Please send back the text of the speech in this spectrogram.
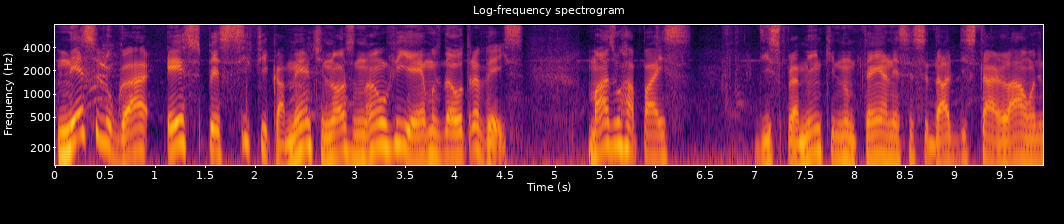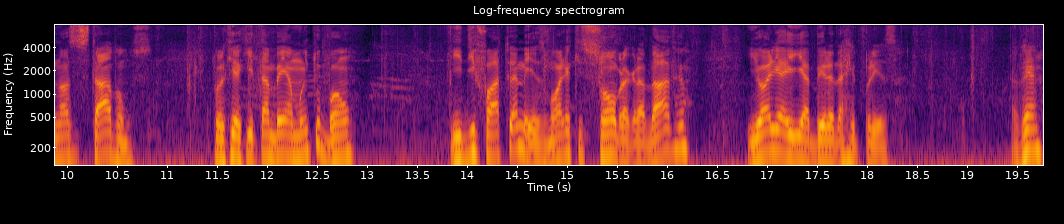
Nesse lugar especificamente nós não viemos da outra vez. Mas o rapaz disse para mim que não tem a necessidade de estar lá onde nós estávamos, porque aqui também é muito bom. E de fato é mesmo. Olha que sombra agradável e olha aí a beira da represa. Tá vendo?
